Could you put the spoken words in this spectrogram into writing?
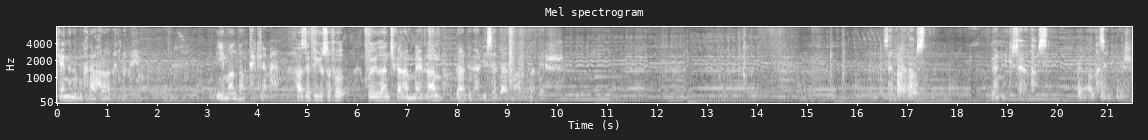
Kendini bu kadar harap etme beyim. İmandan tekleme. Hazreti Yusuf'u kuyudan çıkaran Mevlam derdi verdiyse dermanını da verir. Sen iyi adamsın. Gönlü güzel adamsın. Allah seni bilir.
